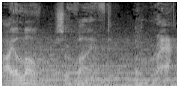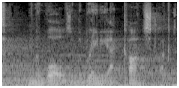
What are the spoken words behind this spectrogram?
I alone survived. A rat in the walls of the Brainiac construct.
